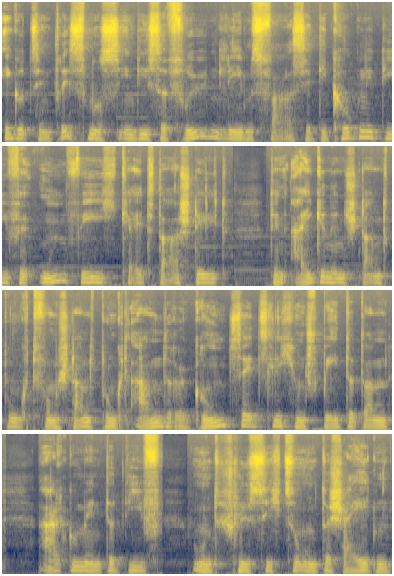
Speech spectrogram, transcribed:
Egozentrismus in dieser frühen Lebensphase die kognitive Unfähigkeit darstellt, den eigenen Standpunkt vom Standpunkt anderer grundsätzlich und später dann argumentativ und schlüssig zu unterscheiden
